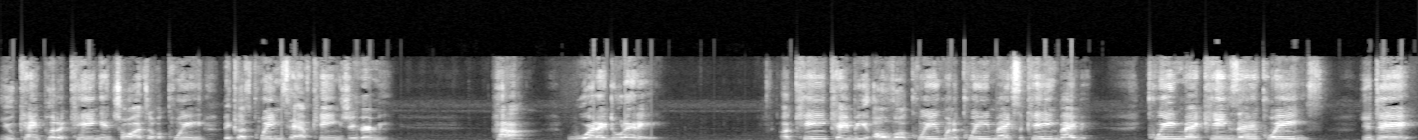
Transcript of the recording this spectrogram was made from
you can't put a king in charge of a queen because queens have kings. You hear me? Huh? Where they do that at? A king can't be over a queen when a queen makes a king, baby. Queen make kings and queens. You did?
